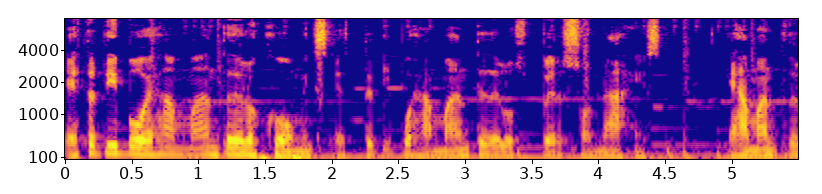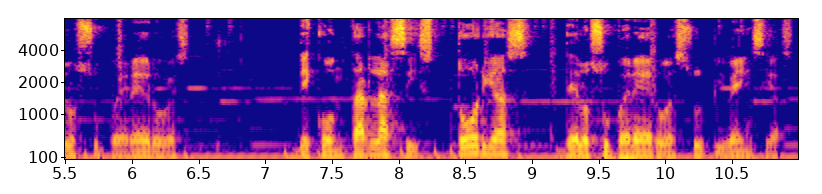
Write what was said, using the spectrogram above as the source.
Este tipo es amante de los cómics, este tipo es amante de los personajes, es amante de los superhéroes, de contar las historias de los superhéroes, sus vivencias,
